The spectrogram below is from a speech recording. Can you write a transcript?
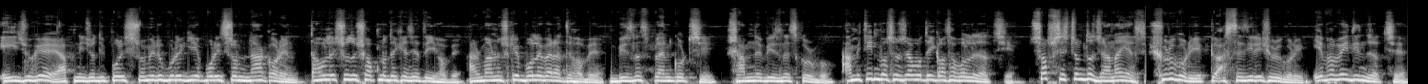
এই যুগে আপনি যদি পরিশ্রমের উপরে গিয়ে পরিশ্রম না করেন, তাহলে শুধু স্বপ্ন দেখে যেতেই হবে। আর মানুষকে বলে বেড়াতে হবে বিজনেস প্ল্যান করছি, সামনে বিজনেস করব। আমি তিন বছর যাবত এই কথা বলে যাচ্ছি। সব সিস্টেম তো জানাই আছে। শুরু করি, একটু আস্তে ধীরে শুরু করি। এভাবেই দিন যাচ্ছে।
